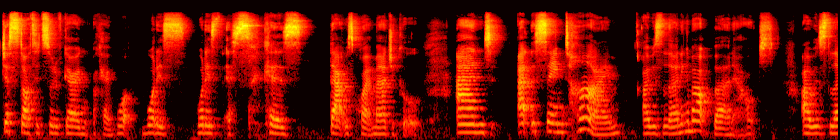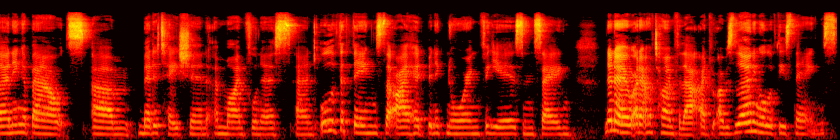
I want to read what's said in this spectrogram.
just started sort of going, okay, what, what is, what is this? Because that was quite magical. And at the same time, I was learning about burnout I was learning about um, meditation and mindfulness and all of the things that I had been ignoring for years and saying, no, no, I don't have time for that. I, I was learning all of these things.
